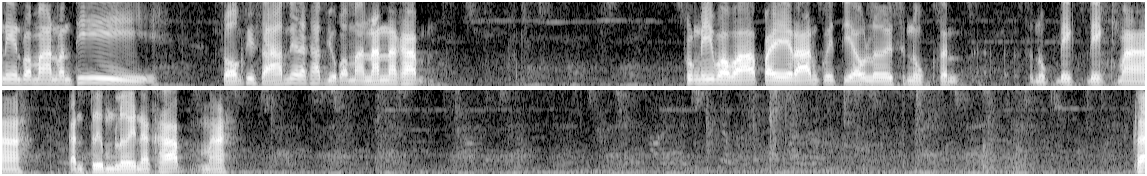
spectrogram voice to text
เนนประมาณวันที่สองที่สามนี่แหละครับ อยู่ประมาณนั้นนะครับพรุ่งนี้วาวาไปร้านก๋วยเตี๋ยวเลยสนุกสนสนุกเด็กๆมากันตรึมเลยนะครับมา ใคร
